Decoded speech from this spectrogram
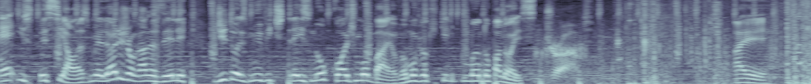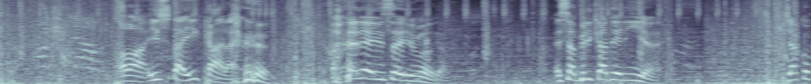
é especial. As melhores jogadas dele de 2023 no COD Mobile. Vamos ver o que, que ele mandou pra nós. Aê. Olha lá, isso daí, cara. Olha isso aí, mano. Essa brincadeirinha. Já com...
